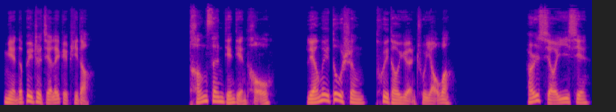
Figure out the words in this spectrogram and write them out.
免得被这劫雷给劈到。”唐三点点头，两位斗圣退到远处遥望，而小医仙。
